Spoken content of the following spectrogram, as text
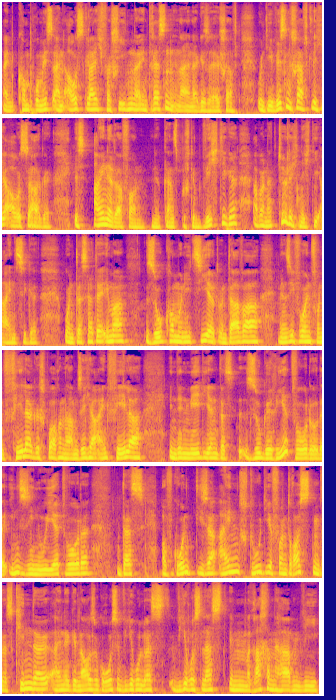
ein Kompromiss, ein Ausgleich verschiedener Interessen in einer Gesellschaft. Und die wissenschaftliche Aussage ist eine davon, eine ganz bestimmt wichtige, aber natürlich nicht die einzige. Und das hat er immer so kommuniziert. Und da war, wenn Sie vorhin von Fehler gesprochen haben, sicher ein Fehler in den Medien, dass suggeriert wurde oder insinuiert wurde, dass aufgrund dieser einen Studie von Drosten, dass Kinder eine genauso große Viruslast, Viruslast im Rachen haben wie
